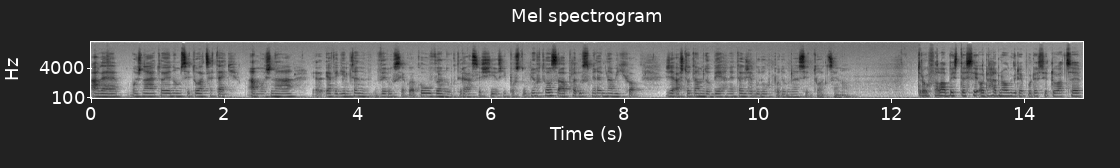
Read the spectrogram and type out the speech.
Ale možná je to jenom situace teď. A možná já vidím ten virus jako jakou vlnu, která se šíří postupně od toho západu směrem na východ. Že až to tam doběhne, takže budou v podobné situaci. No. Troufala byste si odhadnout, kde bude situace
